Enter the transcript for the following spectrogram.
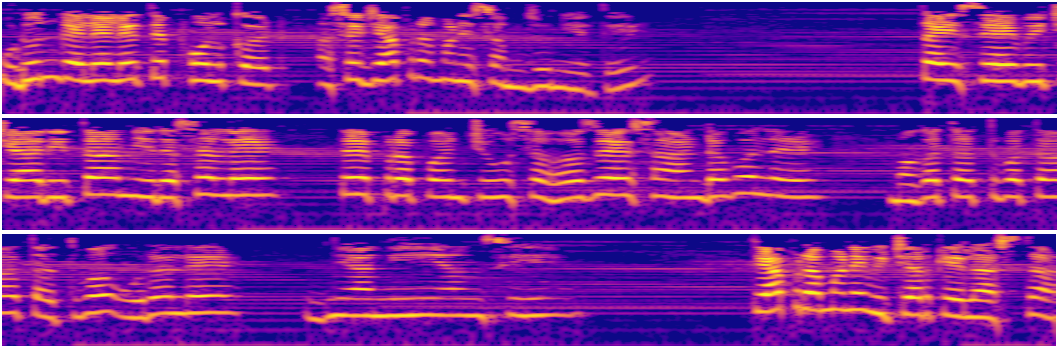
उडून गेलेले ते फोलकट असे ज्याप्रमाणे समजून येते? तैसे विचारिता निरसले ते प्रपंचू सहजे सांडवले मग तत्वता तत्व उरले ज्ञानी ज्ञानीयांसी त्याप्रमाणे विचार केला असता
